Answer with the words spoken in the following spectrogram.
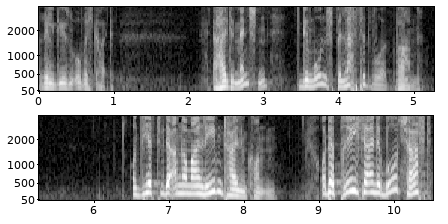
religiösen Obrigkeit. Er heilte Menschen, die dämonisch belastet waren. Und die jetzt wieder am normalen Leben teilnehmen konnten. Und er predigte eine Botschaft,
